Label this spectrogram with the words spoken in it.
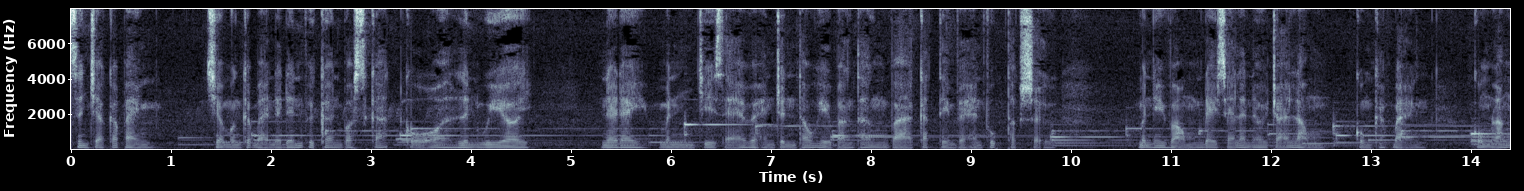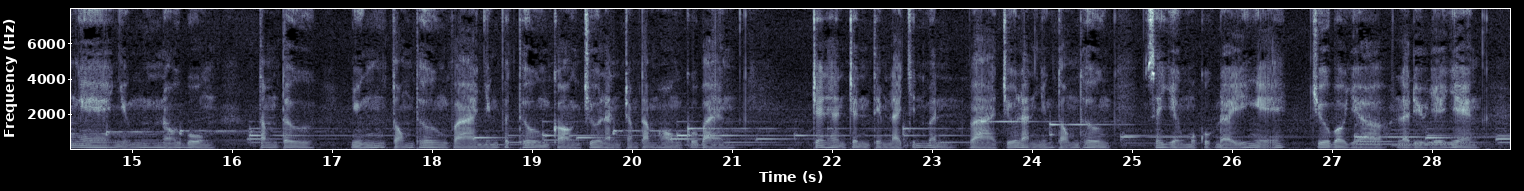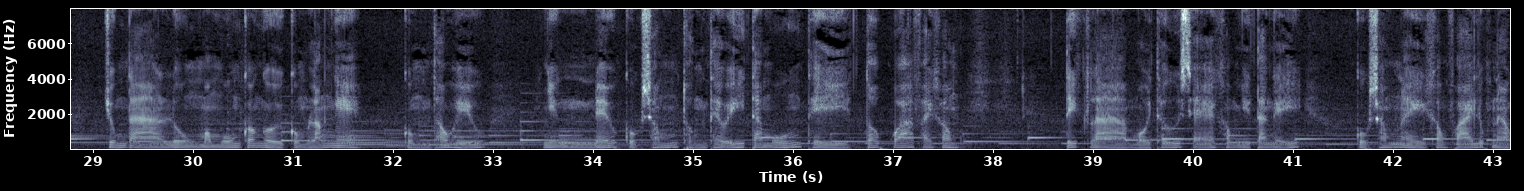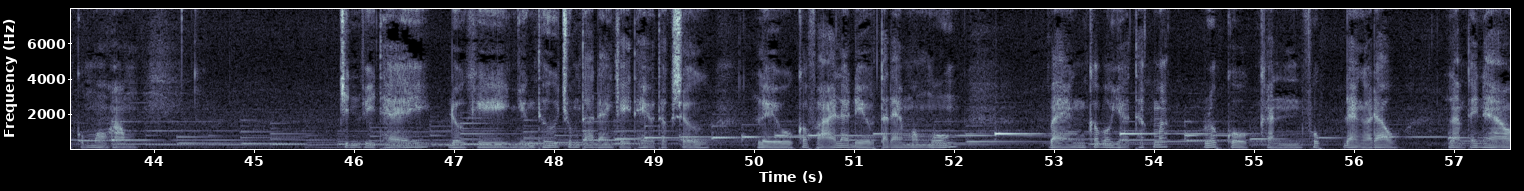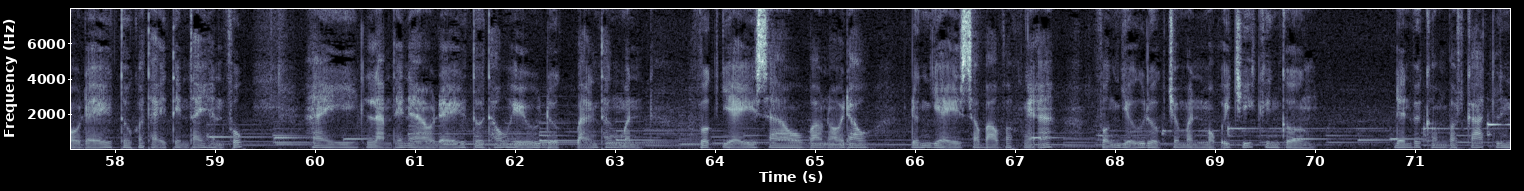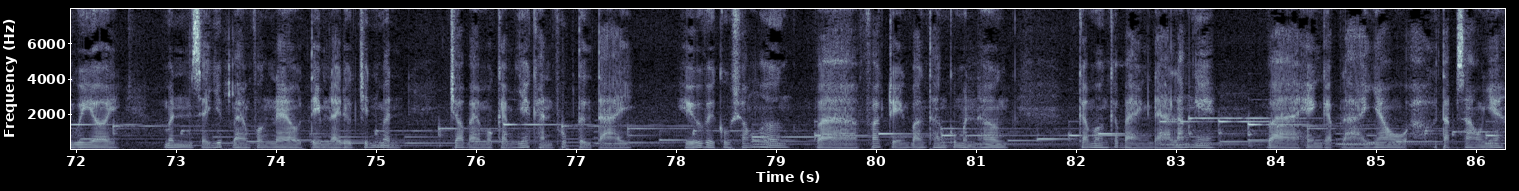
Xin chào các bạn, chào mừng các bạn đã đến với kênh podcast của Linh Quy ơi. Nơi đây mình chia sẻ về hành trình thấu hiểu bản thân và cách tìm về hạnh phúc thật sự. Mình hy vọng đây sẽ là nơi trải lòng cùng các bạn Cùng lắng nghe những nỗi buồn, tâm tư, những tổn thương và những vết thương còn chưa lành trong tâm hồn của bạn. Trên hành trình tìm lại chính mình và chữa lành những tổn thương Xây dựng một cuộc đời ý nghĩa chưa bao giờ là điều dễ dàng chúng ta luôn mong muốn có người cùng lắng nghe, cùng thấu hiểu. Nhưng nếu cuộc sống thuận theo ý ta muốn thì tốt quá, phải không? Tiếc là mọi thứ sẽ không như ta nghĩ. Cuộc sống này không phải lúc nào cũng màu hồng. Chính vì thế, đôi khi những thứ chúng ta đang chạy theo thật sự, liệu có phải là điều ta đang mong muốn? Bạn có bao giờ thắc mắc rốt cuộc hạnh phúc đang ở đâu? Làm thế nào để tôi có thể tìm thấy hạnh phúc? Hay làm thế nào để tôi thấu hiểu được bản thân mình? Vực dậy sau bao nỗi đau, đứng dậy sau bao vấp ngã, vẫn giữ được cho mình một ý chí kiên cường. Đến với con podcast linh quy ơi, mình sẽ giúp bạn phần nào tìm lại được chính mình, cho bạn một cảm giác hạnh phúc tự tại, hiểu về cuộc sống hơn và phát triển bản thân của mình hơn. Cảm ơn các bạn đã lắng nghe và hẹn gặp lại nhau ở tập sau nhé.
